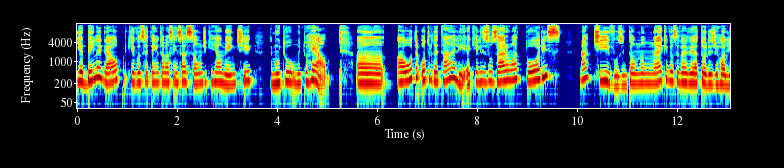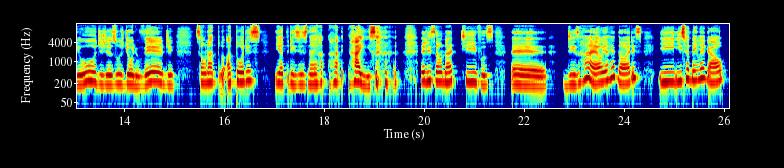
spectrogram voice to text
e é bem legal porque você tem aquela sensação de que realmente é muito, muito real. Uh, a outra, outro detalhe é que eles usaram atores nativos. Então, não é que você vai ver atores de Hollywood, Jesus de olho verde, são atores e atrizes né, ra raiz. Eles são nativos é, de Israel e arredores, e isso é bem legal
